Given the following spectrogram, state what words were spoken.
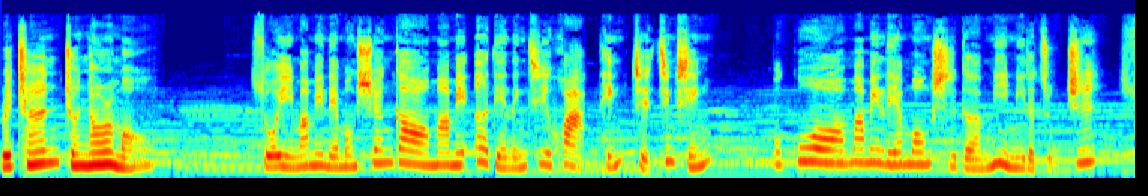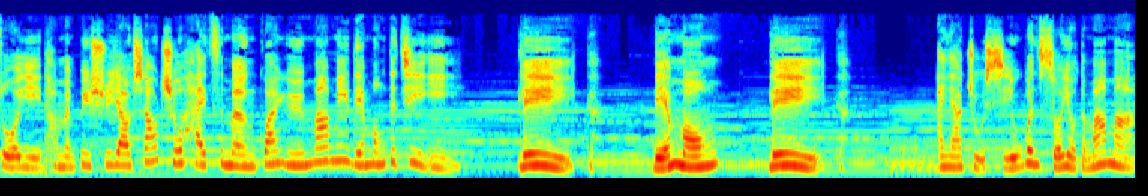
Return to normal。所以，妈咪联盟宣告，妈咪二点零计划停止进行。不过，妈咪联盟是个秘密的组织。所以，他们必须要消除孩子们关于妈咪联盟的记忆。League 联盟，League。安雅主席问所有的妈妈：“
